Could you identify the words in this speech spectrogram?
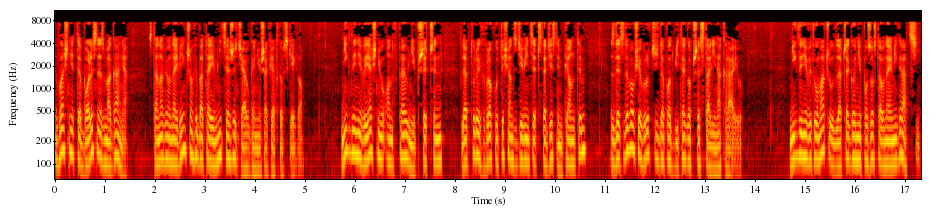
Właśnie te bolesne zmagania stanowią największą chyba tajemnicę życia Eugeniusza Kwiatkowskiego. Nigdy nie wyjaśnił on w pełni przyczyn, dla których w roku 1945 zdecydował się wrócić do podbitego przez Stalina kraju. Nigdy nie wytłumaczył, dlaczego nie pozostał na emigracji.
